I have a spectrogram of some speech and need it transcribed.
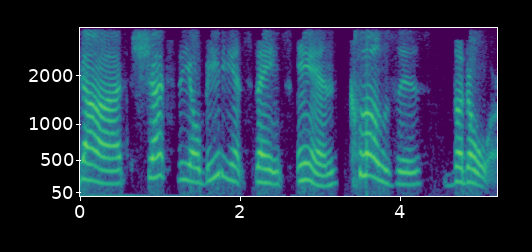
God shuts the obedient saints in, closes the door.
